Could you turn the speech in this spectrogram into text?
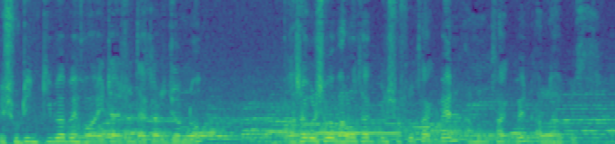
যে শ্যুটিং কীভাবে হয় এটা দেখার জন্য। আশা করি সবাই ভালো থাকবেন, সুস্থ থাকবেন, আনন্দ থাকবেন। আল্লাহ হাফিজ।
